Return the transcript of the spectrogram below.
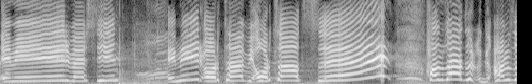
Emir versin. Emir orta bir orta atsın. Hamza dur. Hamza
